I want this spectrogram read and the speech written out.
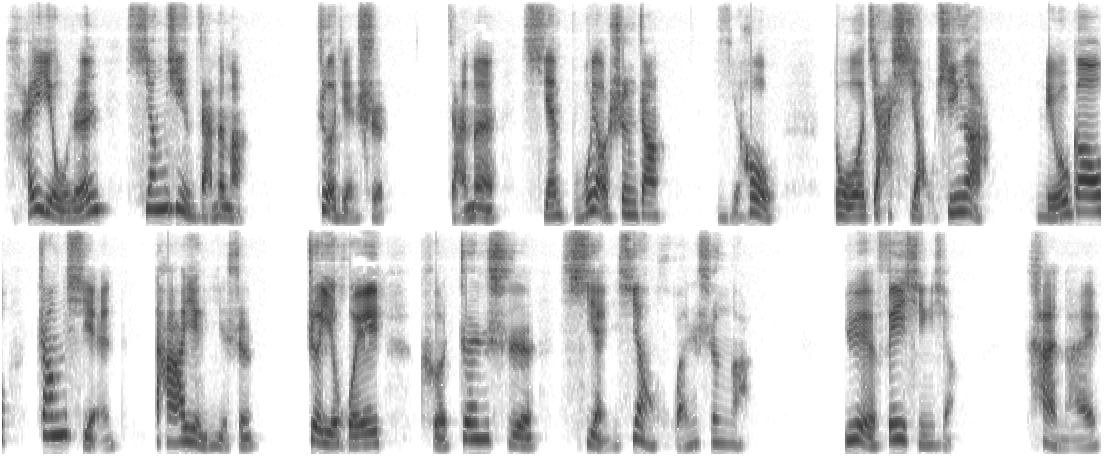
还有人相信咱们吗？这件事，咱们先不要声张，以后多加小心啊！刘高、张显答应一声，这一回可真是险象环生啊！岳飞心想，看来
